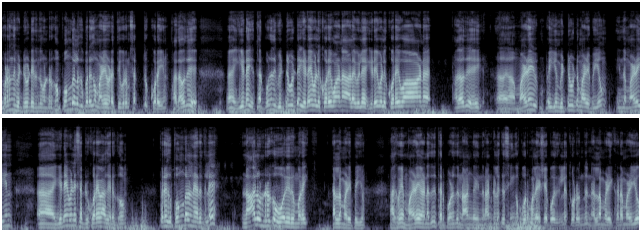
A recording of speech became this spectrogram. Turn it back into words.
தொடர்ந்து விட்டுவிட்டு இருந்து கொண்டிருக்கும். பொங்கலுக்கு பிறகு மழையோட தீவிரம் சற்று குறையும். அதாவது இடை தற்பொழுது விட்டு விட்டு இடைவெளி குறைவான அளவில் இடைவெளி குறைவான அதாவது மழை பெய்யும் விட்டுவிட்டு மழை பெய்யும். இந்த மழையின் இடைவெளி சற்று குறைவாக இருக்கும். பிறகு பொங்கல் நேரத்தில் நாளொன்றுக்கு ஓரிரு முறை நல்ல மழை பெய்யும். ஆகவே மழையானது தற்பொழுது நான்கு ஐந்து நாட்களுக்கு சிங்கப்பூர் மலேசியா பகுதிகளில் தொடர்ந்து நல்ல மழை கனமழையோ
